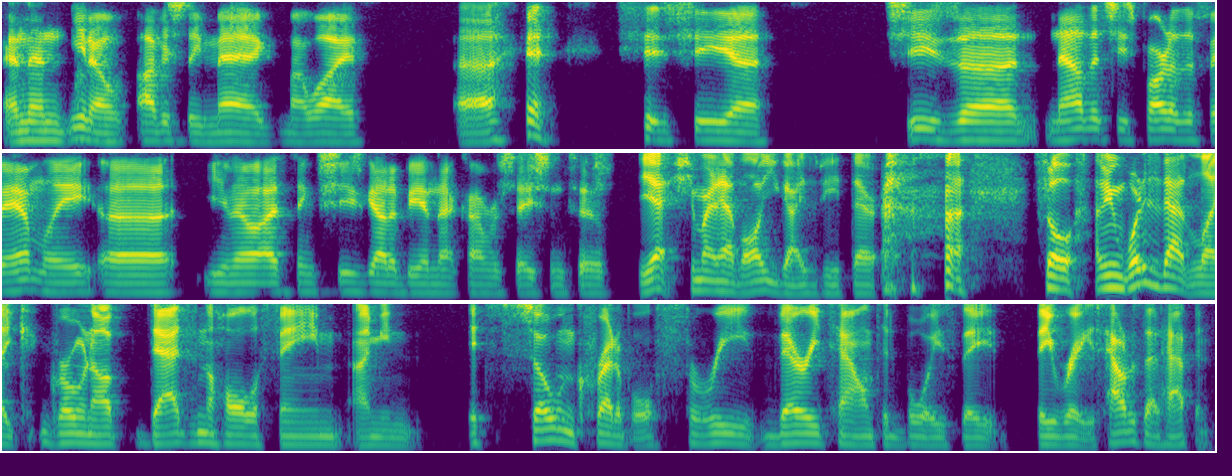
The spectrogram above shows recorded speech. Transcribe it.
And then you know, obviously Meg, my wife, uh, she uh, she's uh, now that she's part of the family. Uh, you know, I think she's got to be in that conversation too. Yeah, she might have all you guys beat there. so, I mean, what is that like growing up? Dad's in the Hall of Fame. I mean, it's so incredible. Three very talented boys they they raise. How does that happen?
